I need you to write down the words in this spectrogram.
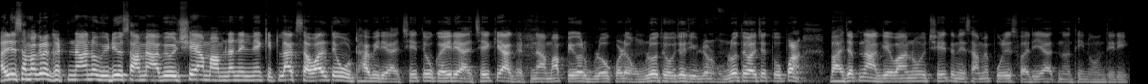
આજે સમગ્ર ઘટનાનો વીડિયો સામે આવ્યો છે. આ મામલાને લઈને કેટલાક સવાલ તેઓ ઉઠાવી રહ્યા છે. તેઓ કહી રહ્યા છે કે આ ઘટનામાં પેવર બ્લોક વડે હુમલો થયો છે, જીવલેણ હુમલો થયો છે, તો પણ ભાજપના આગેવાનો છે તેમની સામે પોલીસ ફરિયાદ નથી નોંધી રહી.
